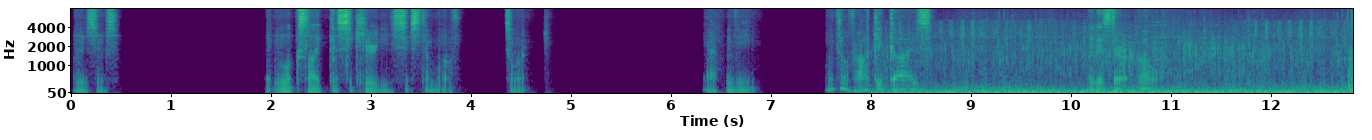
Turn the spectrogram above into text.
What is this? It looks like a security system of sort. Activate. What the rocket guys? I guess they're oh. I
